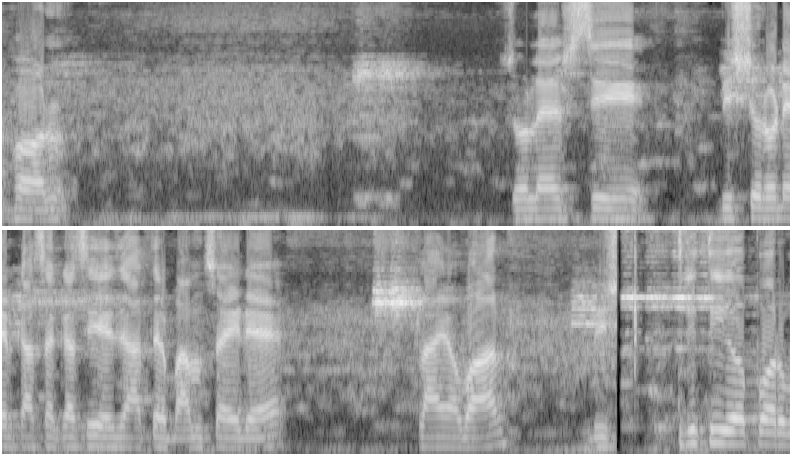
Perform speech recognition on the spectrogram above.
এখন চলে এসছি বিশ্ব রোডের কাছাকাছি, এই যে হাতের বাম সাইডে ফ্লাইওভার। তৃতীয় পর্ব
